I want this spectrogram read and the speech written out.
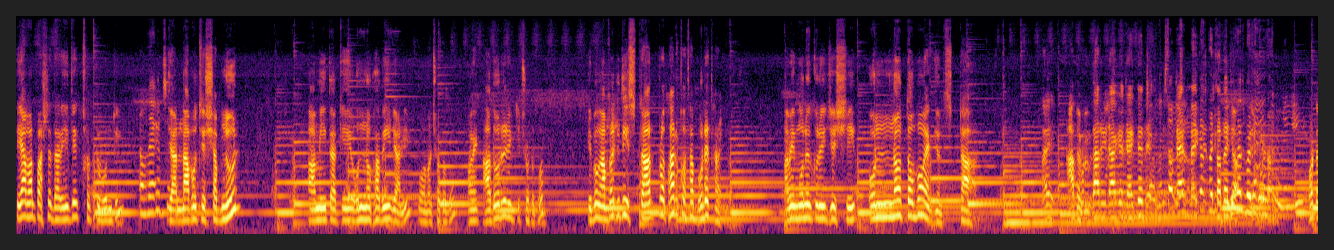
এই আমার পাশে দাঁড়িয়ে যে ছোট্ট বোনটি যার নাম হচ্ছে শাবনুর। আমি তাকে অন্যভাবেই জানি ও আমার ছোট বোন অনেক আদরের একটি ছোট বোন। এবং আমরা যদি স্টার প্রথার কথা বলে থাকি আমি মনে করি যে সে অন্যতম একজন স্টার মনে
